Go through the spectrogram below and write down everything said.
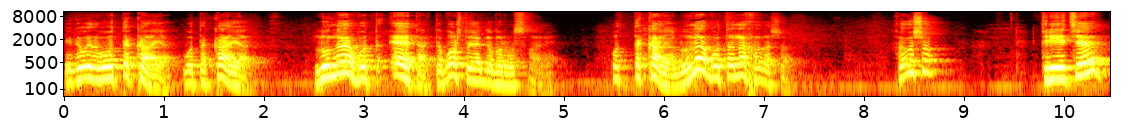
и говорит, вот такая, вот такая луна, вот это, того, что я говорю с вами. Вот такая луна, вот она хороша. Хорошо. Третье,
